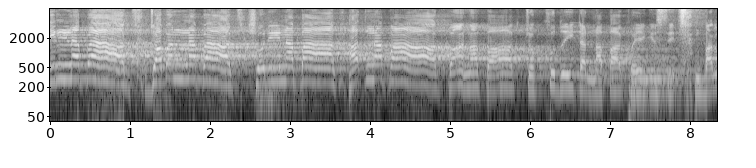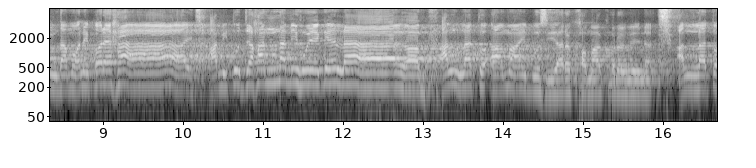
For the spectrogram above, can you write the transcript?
দিন না পাক, জবান না পাক, শরীর না পাক, হাত না পাক, পা না পাক, চক্ষু দুইটা না পাক হয়ে গেছে। বান্দা মনে করে, হায়, আমি তো জাহান্নামি হয়ে গেলাম। আল্লাহ তো আমায় বুঝি আর ক্ষমা করবে না। আল্লাহ তো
